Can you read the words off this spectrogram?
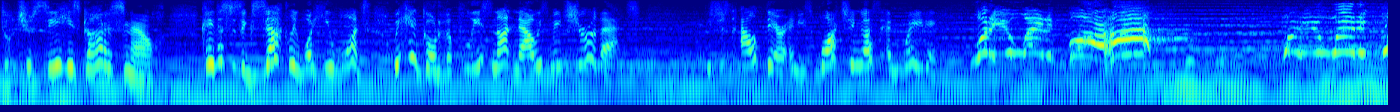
Don't you see? He's got us now. Okay, this is exactly what he wants. We can't go to the police, not now. He's made sure of that. He's just out there and he's watching us and waiting. What are you waiting for, huh? What are you waiting for?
